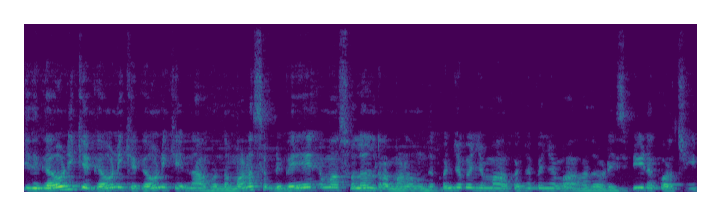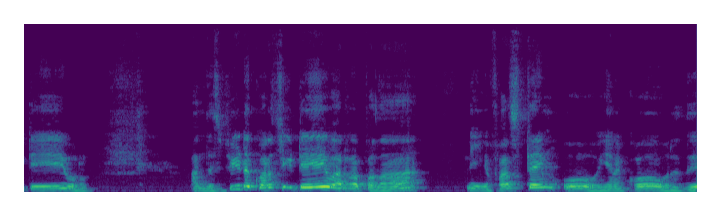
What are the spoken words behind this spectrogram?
இது கவனிக்க கவனிக்க கவனிக்க என்ன ஆகும் இந்த மனசு இப்படி வேகமாக சுழல்ற மனம் வந்து கொஞ்சம் கொஞ்சமாக கொஞ்சம் கொஞ்சமாக அதோடைய ஸ்பீடை குறைச்சிக்கிட்டே வரும் அந்த ஸ்பீடை குறைச்சிக்கிட்டே வர்றப்ப தான் நீங்கள் ஃபஸ்ட் டைம், "ஓ! எனக்கு கோவம் வருது."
